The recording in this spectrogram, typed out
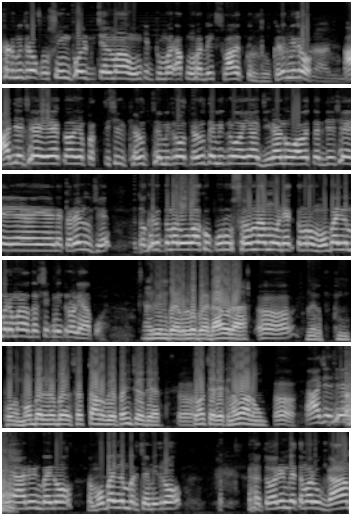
ખેડૂત મિત્રો કૃષિ ઇન્ફો યુટ્યુબ ચેનલમાં હું કિટ ઠુમર આપનું હાર્દિક સ્વાગત કરું છું. ખેડૂત મિત્રો આજે છે એક પ્રગતિશીલ ખેડૂત છે મિત્રો. ખેડૂતે મિત્રો અહીંયા જીરાનું વાવેતર જે છે એને એણે કરેલું છે. તો ખેડૂત તમારું આખું પૂરું સરનામું અને એક તમારો મોબાઈલ નંબર અમારા દર્શક મિત્રોને આપો. અરવિંદભાઈ વલ્લભભાઈ ડાવરા. મોબાઈલ નંબર સત્તાણું બે પંચોતેર. તોતેર એક નવાણું આ જે છે એ અરવિંદભાઈનો મોબાઈલ નંબર છે મિત્રો. તો અરવિંદભાઈ તમારું ગામ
